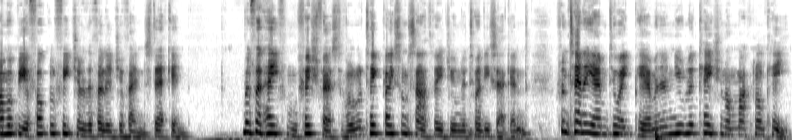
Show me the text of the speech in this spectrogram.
and would be a focal feature of the village events decking. Milford Haven Fish Festival will take place on Saturday, June the 22nd, from 10am to 8pm in a new location on Mackerel Quay,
